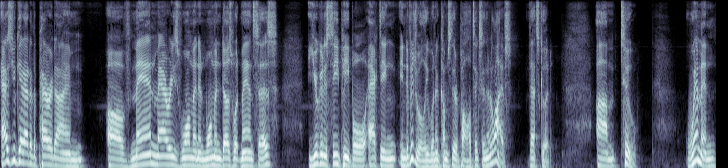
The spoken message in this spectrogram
As you get out of the paradigm of man marries woman and woman does what man says, you're going to see people acting individually when it comes to their politics and their lives. That's good. Um, two, women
